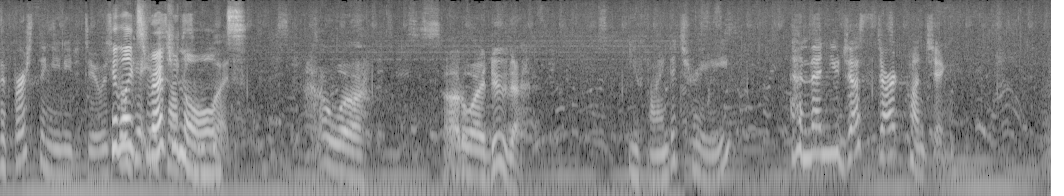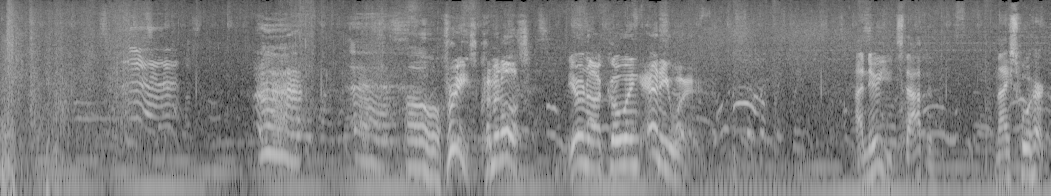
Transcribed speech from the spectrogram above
The first thing you need to do is He go likes get yourself some Reginald. wood. How, uh, how do I do that? You find a tree, and then you just start punching. Oh. Freeze, criminals! You're not going anywhere. I knew you'd stop him. Nice work.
